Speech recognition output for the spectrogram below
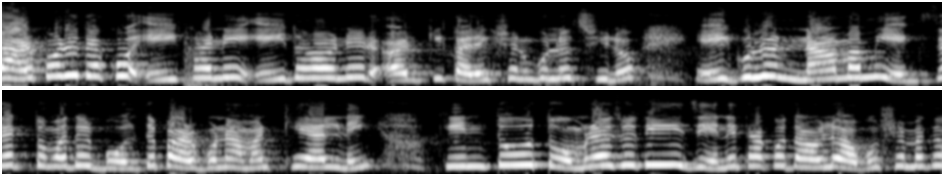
তারপরে দেখো, এইখানে এই ধরনের আর কি কালেকশানগুলো ছিল, এইগুলোর নাম আমি এক্স্যাক্ট তোমাদের বলতে পারব না, আমার খেয়াল নেই। কিন্তু তোমরা যদি জেনে থাকো, তাহলে অবশ্যই আমাকে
